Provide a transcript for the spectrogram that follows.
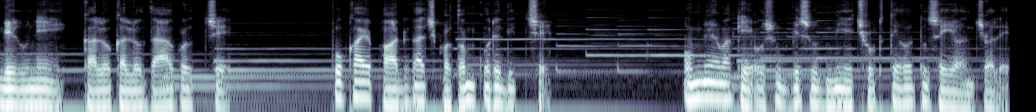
বেগুনে কালো কালো দাগ হচ্ছে। পোকায় পাট গাছ খতম করে দিচ্ছে। অমনি আমাকে ওষুধ বিষুধ নিয়ে ছুটতে হতো সেই অঞ্চলে।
